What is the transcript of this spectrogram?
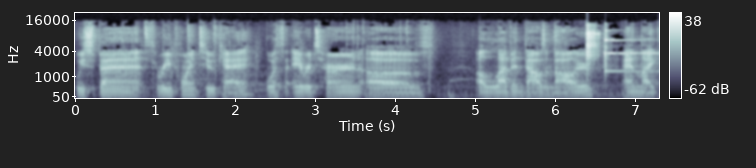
we spent 3.2k with a return of $11,000 and like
